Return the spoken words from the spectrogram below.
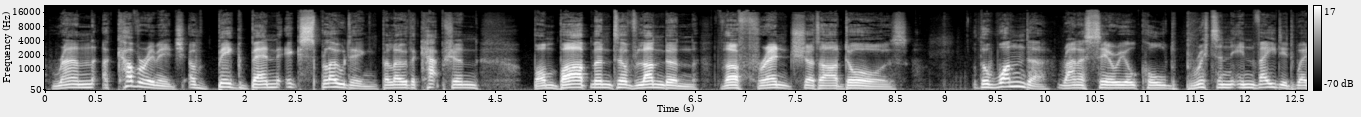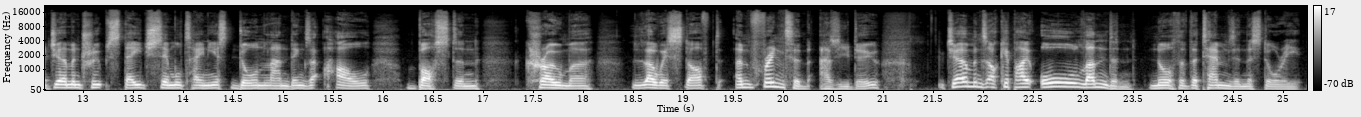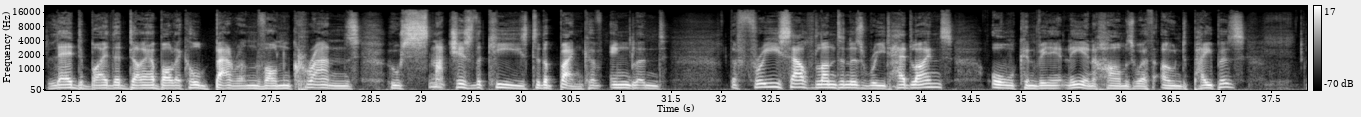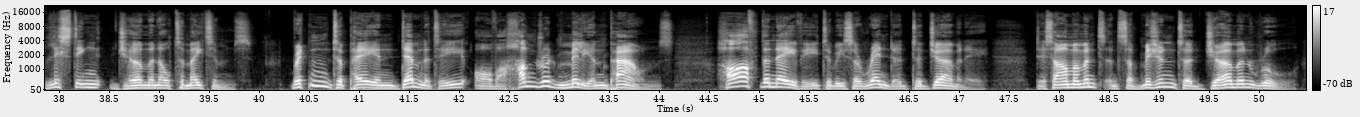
ran a cover image of Big Ben exploding below the caption, Bombardment of London, the French at our doors. The Wonder ran a serial called Britain Invaded, where German troops staged simultaneous dawn landings at Hull, Boston, Cromer, Lowestoft, and Frinton, as you do. Germans occupy all London north of the Thames in the story, led by the diabolical Baron von Kranz, who snatches the keys to the Bank of England. The free South Londoners read headlines all conveniently in Harmsworth owned papers, listing German ultimatums. Britain to pay indemnity of a hundred million pounds, half the navy to be surrendered to Germany, disarmament and submission to German rule,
